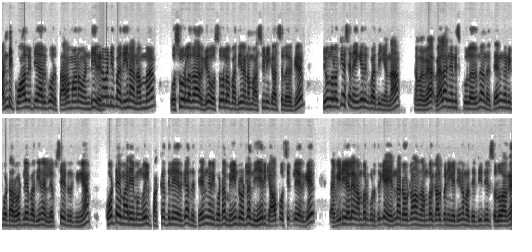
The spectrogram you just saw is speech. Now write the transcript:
வண்டி குவாலிட்டியாக இருக்கும். ஒரு தரமான வண்டி. ரெண்டு வண்டி பார்த்தீங்கன்னா நம்ம ஒசூரில் தான் இருக்குது ஒசூரில் பார்த்தீங்கன்னா நம்ம அஸ்வினி கார்ஸில் இருக்குது இவங்க லொக்கேஷன் எங்கே இருக்குது பார்த்தீங்கன்னா நம்ம வே வேளாங்கண்ணி ஸ்கூல்ல இருந்து அந்த தேன்கனி கோட்டா ரோட்லேயே பார்த்தீங்கன்னா லெஃப்ட் சைடு இருக்குங்க. கோட்டை மாரியம்மன் கோயில் பக்கத்துலேயே இருக்குது அந்த தேன்கனி கோட்டா மெயின் ரோட்டில் அந்த ஏரிக்கு ஆப்போசிட்லேயே இருக்குது நான் வீடியோவில் நம்பர் கொடுத்துருக்கேன். என்ன டவுட்னாலும் அந்த நம்பர் கால் பண்ணி கேட்டிங்கன்னா மற்ற டீட்டெயில் சொல்லுவாங்க.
